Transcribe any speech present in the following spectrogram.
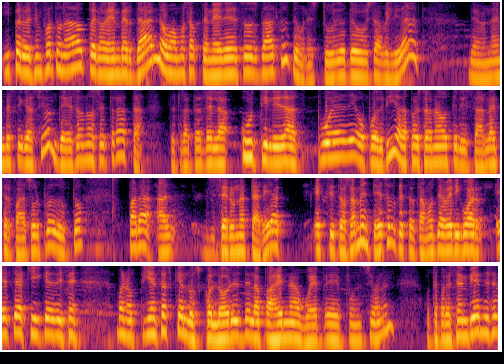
Y pero es infortunado, pero en verdad no vamos a obtener esos datos de un estudio de usabilidad, de una investigación, de eso no se trata. Se trata de la utilidad. ¿Puede o podría la persona utilizar la interfaz o el producto para hacer una tarea exitosamente? Eso es lo que tratamos de averiguar. Este aquí que dice, bueno, ¿piensas que los colores de la página web eh, funcionan? ¿O te parecen bien? Dice,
